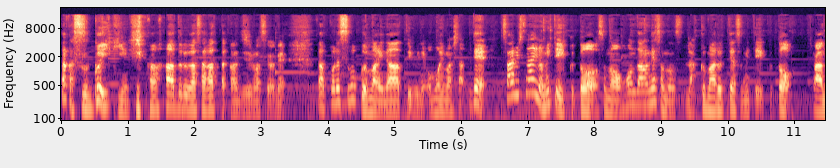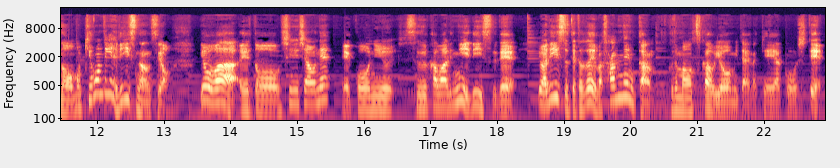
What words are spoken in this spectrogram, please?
なんかすっごい一気にハードルが下がった感じしますよね。だからこれすごくうまいなっていうふうに思いました。で、サービス内容を見ていくと、その、ホンダのね、その、ラクマルってやつ見ていくと、あの、もう基本的にはリースなんですよ。要は、えっ、ー、と、新車をね、えー、購入する代わりにリースで、要はリースって例えば3年間車を使うよみたいな契約をして、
